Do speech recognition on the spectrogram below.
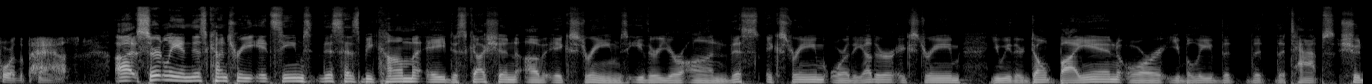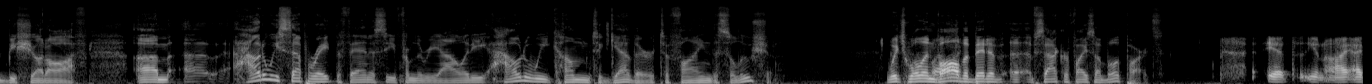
for the past. Uh, certainly in this country, it seems this has become a discussion of extremes. Either you're on this extreme or the other extreme. You either don't buy in or you believe that the, the taps should be shut off. Um, uh, how do we separate the fantasy from the reality? How do we come together to find the solution? Which will involve well, a bit of, of sacrifice on both parts it you know I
